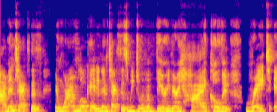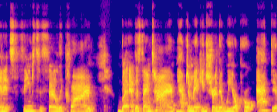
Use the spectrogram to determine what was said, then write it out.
I'm in Texas, and where I'm located in Texas, we do have a very, very high COVID rate, and it seems to steadily climb. But at the same time, have to making sure that we are proactive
